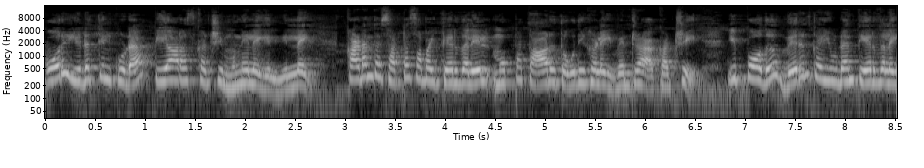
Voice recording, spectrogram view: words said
ஒரு இடத்தில் கூட பிஆர்எஸ் கட்சி முன்னிலையில் இல்லை. கடந்த சட்டசபை தேர்தலில் முப்பத்தாறு தொகுதிகளை வென்ற அக்கட்சி இப்போது வெறுங்கையுடன் தேர்தலை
